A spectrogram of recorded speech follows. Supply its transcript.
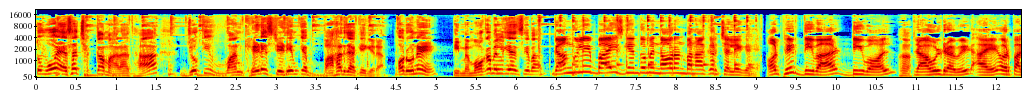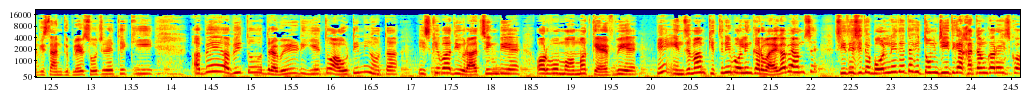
तो वो ऐसा छक्का मारा था जो कि वानखेड़े स्टेडियम के बाहर जाके गिरा और उन्हें टीम में मौका मिल गया इसके बाद। गांगुली 22 गेंदों में नौ रन बनाकर चले गए। और फिर दीवार डी वॉल हाँ। राहुल द्रविड़ आए और पाकिस्तान के प्लेयर सोच रहे थे कि अबे अभी तो द्रविड़ ये तो आउट ही नहीं होता। इसके बाद युवराज सिंह भी है और वो मोहम्मद कैफ भी है। इंजमाम कितनी बॉलिंग करवाएगा बे हमसे? सीधे सीधे बोल नहीं देते कि तुम जीत के खत्म करो इसको।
